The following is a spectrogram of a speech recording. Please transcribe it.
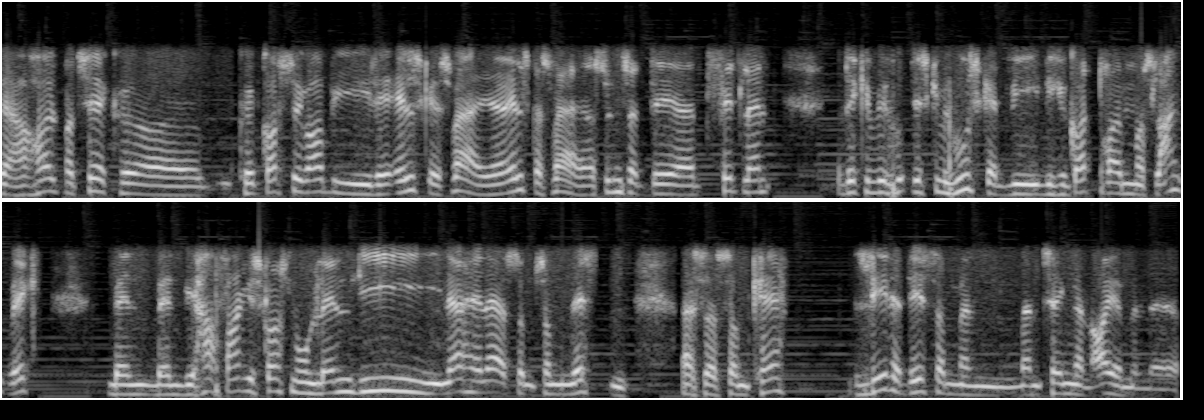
jeg har holdt mig til at køre, øh, køre et godt stykke op i det elskede Sverige. Jeg elsker Sverige og synes, at det er et fedt land. Og det, kan vi, det skal vi huske, at vi, vi kan godt drømme os langt væk. Men, men vi har faktisk også nogle lande lige i nærheden af, som, som næsten, altså som kan lidt af det, som man, man tænker, nej, jamen, øh,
